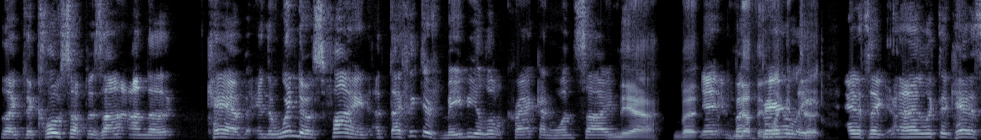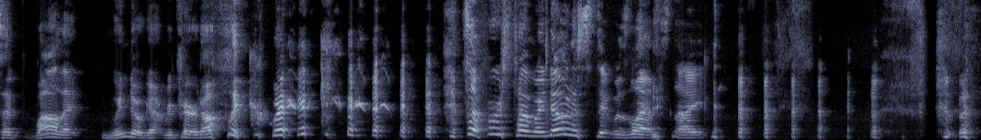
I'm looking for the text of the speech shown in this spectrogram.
like the close up is on on the cab, and the window's fine. I, think there's maybe a little crack on one side, yeah, but, Yeah, but nothing barely. like it and it's like, and I looked at Kat and said, "Wow, that window got repaired awfully quick." it's the first time I noticed it was last night. but,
